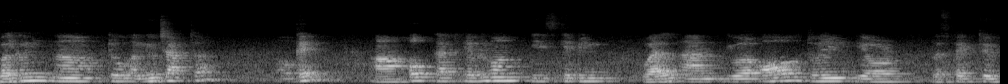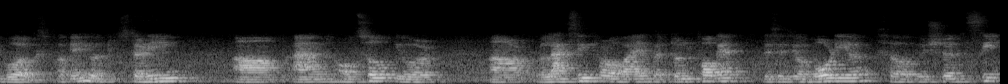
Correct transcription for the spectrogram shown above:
welcome uh, to a new chapter. Okay, uh, hope that everyone is keeping well and you are all doing your respective works. Okay, you are studying uh, and also you are uh, relaxing for a while, but don't forget this is your board year, so you should sit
